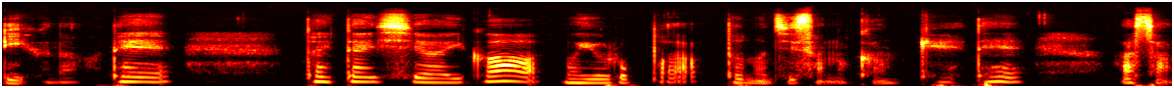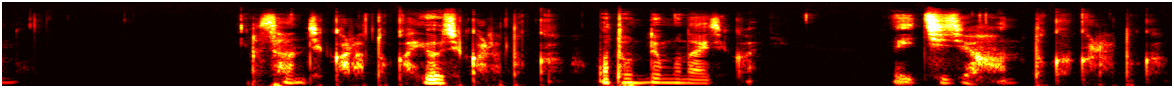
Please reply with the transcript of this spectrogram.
リーグなので、大体試合が、ま、ヨーロッパとの時差の関係で、朝の3時からとか4時からとか、まあ、とんでもない時間に、1時半とかからとか、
